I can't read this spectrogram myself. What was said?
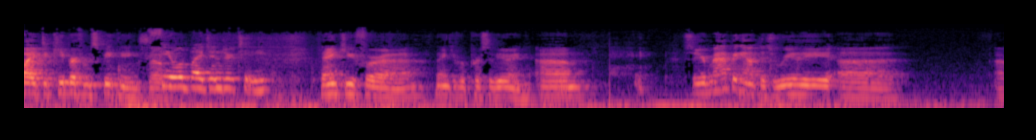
fight to keep her from speaking. So Fueled by ginger tea. Thank you for uh, thank you for persevering. Um, so you're mapping out this really uh, a,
